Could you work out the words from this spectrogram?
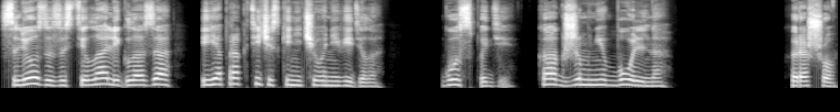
слезы застилали глаза – и я практически ничего не видела. Господи, как же мне больно. Хорошо.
